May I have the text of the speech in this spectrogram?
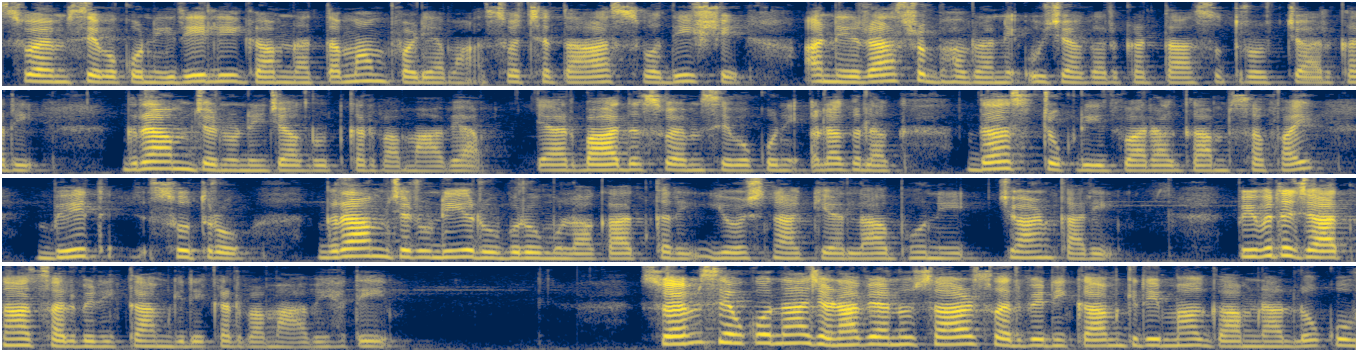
સ્વયંસેવકોની રેલી ગામના તમામ ફળિયામાં સ્વચ્છતા, સ્વદેશી અને રાષ્ટ્રભાવનાને ઉજાગર કરતા સૂત્રોચ્ચાર કરી ગ્રામજનોને જાગૃત કરવામાં આવ્યા. ત્યારબાદ સ્વયંસેવકોની અલગ અલગ દસ ટુકડી દ્વારા ગામ સફાઈ ભેદ સૂત્રો ગ્રામજનોની રૂબરૂ મુલાકાત કરી યોજનાકીય લાભોની જાણકારી. વિવિધ જાતના સર્વેની કામગીરી કરવામાં આવી હતી. સ્વયંસેવકોના જણાવ્યા અનુસાર સર્વેની કામગીરીમાં ગામના લોકો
